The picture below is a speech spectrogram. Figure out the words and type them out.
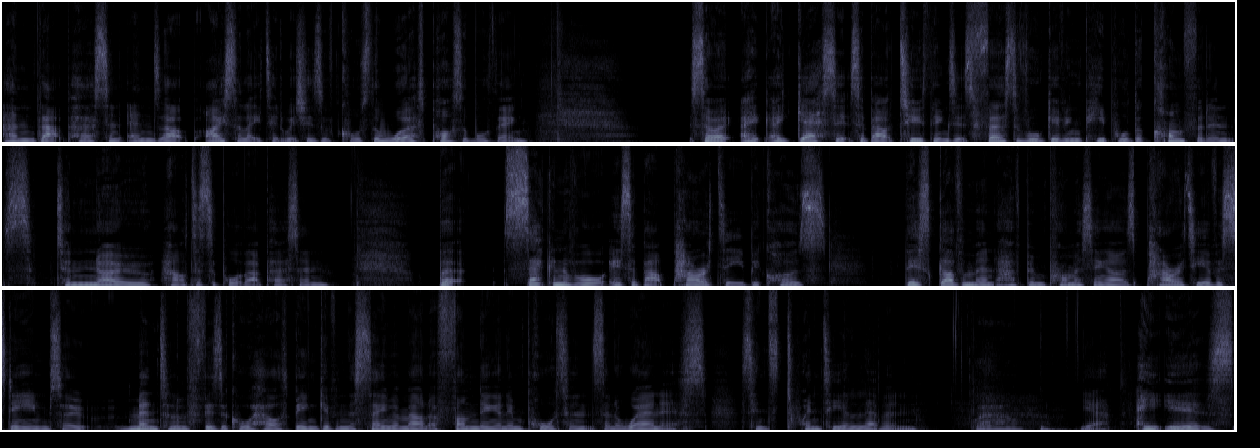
and that person ends up isolated, which is, of course, the worst possible thing so I, I, guess it's about two things. It's first of all giving people the confidence to know how to support that person. But second of all, it's about parity because this government have been promising us parity of esteem, so mental and physical health being given the same amount of funding and importance and awareness since 2011. Wow. Yeah, eight years.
